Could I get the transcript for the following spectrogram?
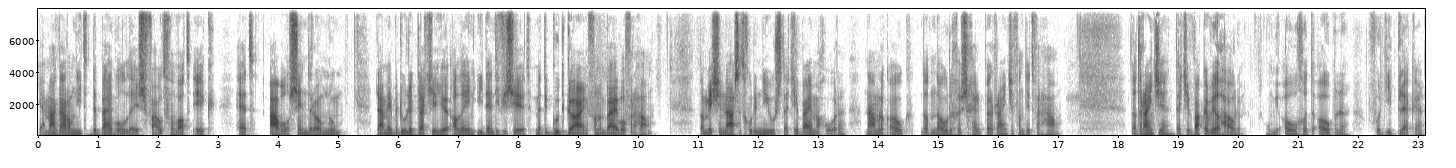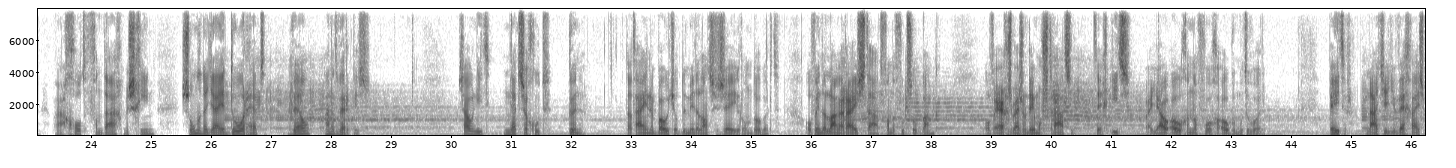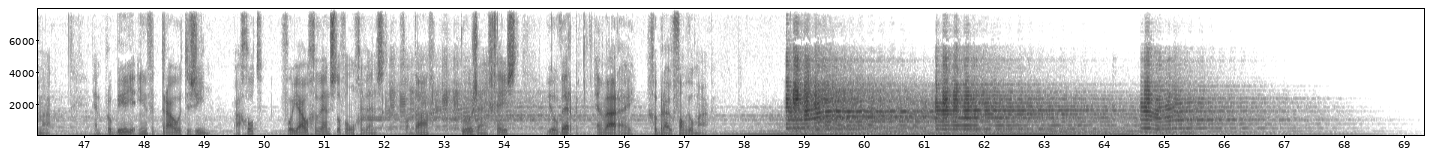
Ja, maak daarom niet de Bijbelleesfout van wat ik het Abel-syndroom noem. Daarmee bedoel ik dat je je alleen identificeert met de good guy van een Bijbelverhaal. Dan mis je naast het goede nieuws dat je erbij mag horen, namelijk ook dat nodige scherpe randje van dit verhaal. Dat randje dat je wakker wil houden om je ogen te openen voor die plekken waar God vandaag misschien, zonder dat jij het doorhebt, wel aan het werk is. Zou het niet net zo goed kunnen dat hij in een bootje op de Middellandse Zee ronddobbert, of in de lange rij staat van de voedselbank, of ergens bij zo'n demonstratie tegen iets waar jouw ogen nog voor geopend moeten worden? Beter laat je je wegwijs maken en probeer je in vertrouwen te zien waar God voor jou gewenst of ongewenst vandaag door zijn geest wil werken en waar hij gebruik van wil maken.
